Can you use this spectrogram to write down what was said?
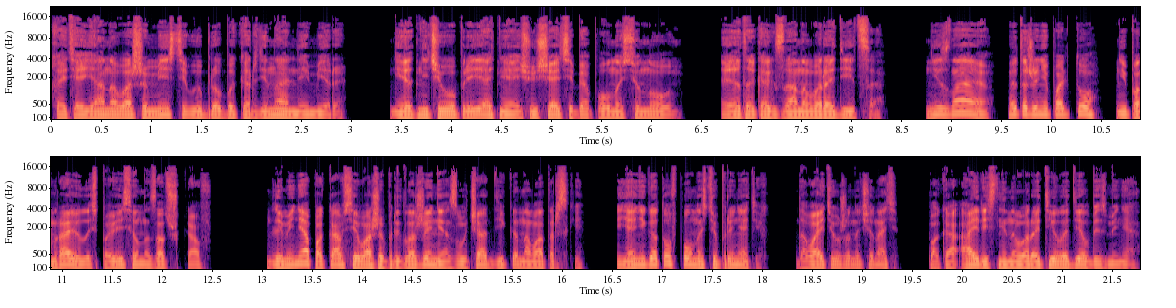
Хотя я на вашем месте выбрал бы кардинальные меры. Нет ничего приятнее ощущать себя полностью новым. Это как заново родиться. Не знаю, это же не пальто. Не понравилось, повесил назад в шкаф. Для меня пока все ваши предложения звучат дико новаторски. Я не готов полностью принять их. Давайте уже начинать, пока Айрис не наворотила дел без меня.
